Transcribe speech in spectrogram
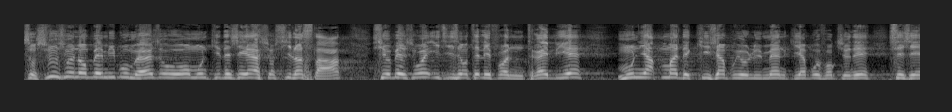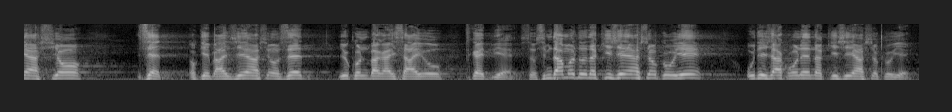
So, si vous avez baby boomers ou un monde qui est de génération silence là, si vous avez besoin d'utiliser un téléphone très bien, mon y qui gens pour qui pour fonctionner, c'est génération Z. OK, bah génération Z, vous connaissez ça très bien. So, si vous demandez dans quelle génération vous ou déjà connaissez dans quelle génération vous.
